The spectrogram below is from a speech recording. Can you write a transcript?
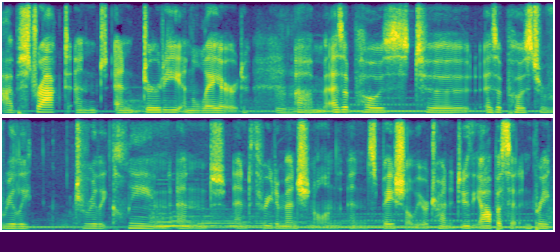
abstract and and dirty and layered, mm-hmm. um, as opposed to as opposed to really to really clean and and three dimensional and, and spatial. We were trying to do the opposite and break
